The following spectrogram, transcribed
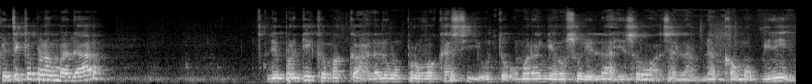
Ketika perang badar Dia pergi ke Makkah Lalu memprovokasi Untuk memerangi Rasulullah SAW Dan kaum mukminin.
